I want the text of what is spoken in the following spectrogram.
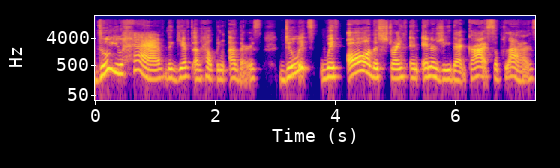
Do you have the gift of helping others? Do it with all the strength and energy that God supplies.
